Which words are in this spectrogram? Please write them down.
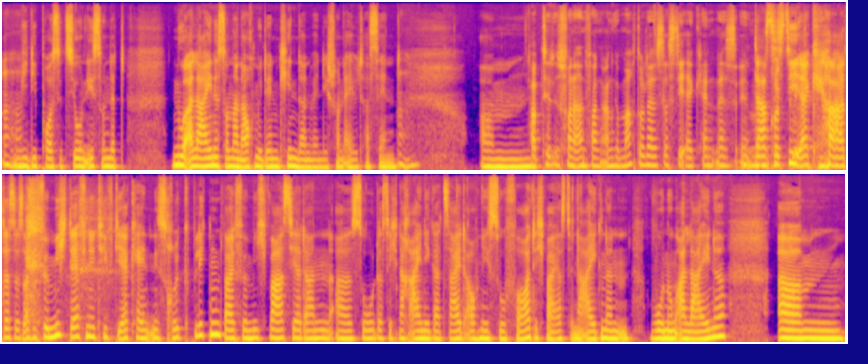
mhm. wie die Position ist und nicht nur alleine, sondern auch mit den Kindern, wenn die schon älter sind. Mhm. Ähm, Habt ihr das von Anfang an gemacht oder ist das die Erkenntnis im Das Rückblick? ist die Erkenntnis, ja, das ist also für mich definitiv die Erkenntnis rückblickend, weil für mich war es ja dann äh, so, dass ich nach einiger Zeit auch nicht sofort, ich war erst in der eigenen Wohnung alleine. Ähm,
